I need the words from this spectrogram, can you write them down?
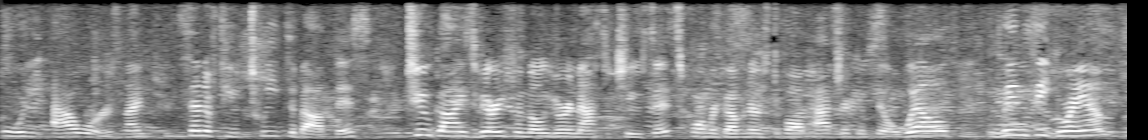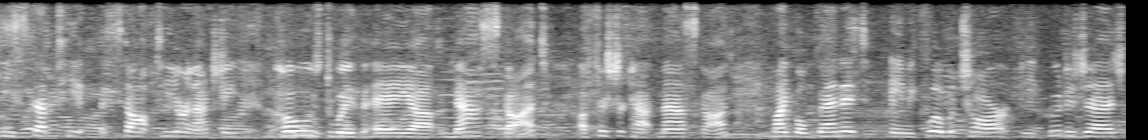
40 hours, and I sent a few tweets about this. Two guys very familiar in Massachusetts, former governors Deval Patrick and Bill Weld. Lindsey Graham, he stepped here stopped here and actually posed with a uh, mascot, a Fisher Cat mascot. Michael Bennet, Amy Klobuchar, Pete Buttigieg,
